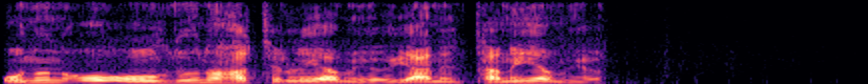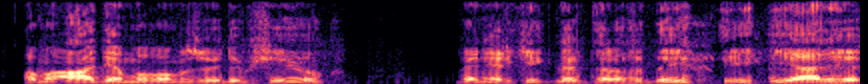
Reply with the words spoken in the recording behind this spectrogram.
onun o olduğunu hatırlayamıyor. Yani tanıyamıyor. Ama Adem babamız öyle bir şey yok. Ben erkekler tarafındayım. yani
